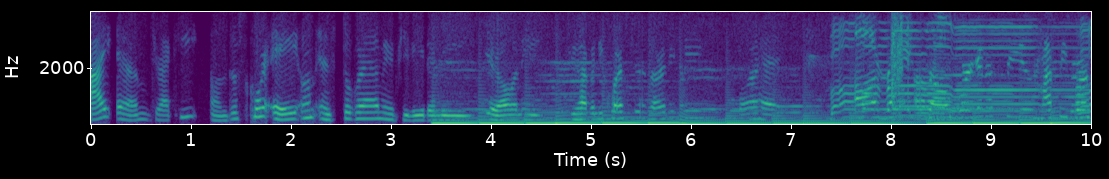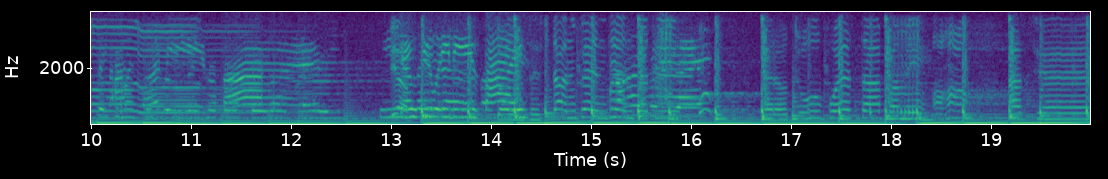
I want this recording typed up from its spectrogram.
I am Jackie underscore A on Instagram. If you need any, you know, any, if you have any questions or anything, go ahead. All right, so we're going to see you. Happy birthday to my Bye. sister. Bye. See you Thank you, later. ladies. Bye. Todos están pendientes a ti, pero tú puesta pa' mí, haciendo que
